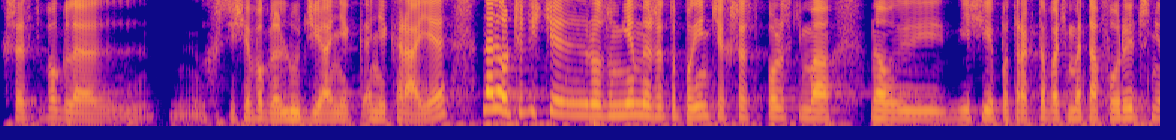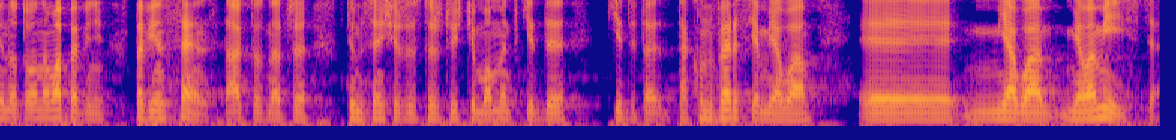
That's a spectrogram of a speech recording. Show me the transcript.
Chrzest w ogóle, chrzci się w ogóle ludzi, a nie, a nie kraje. No ale oczywiście rozumiemy, że to pojęcie chrzest Polski ma, no, jeśli je potraktować metaforycznie, no to ono ma pewien, pewien sens, tak? To znaczy w tym sensie, że jest to rzeczywiście moment, kiedy, kiedy ta, ta konwersja miała, E, miała, miała miejsce.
